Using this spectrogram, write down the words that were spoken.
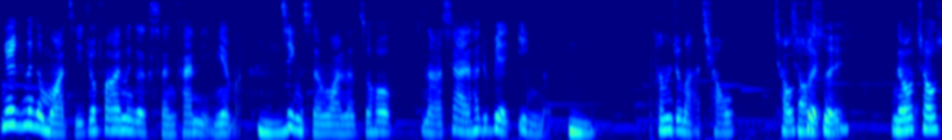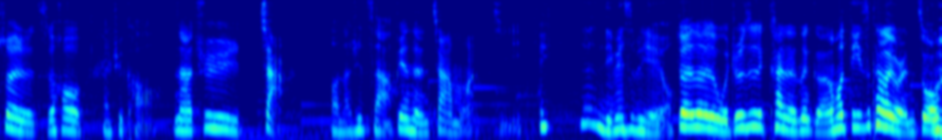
因为那个麻吉就放在那个神龛里面嘛，敬神完了之后。拿下来，它就变硬了。嗯，他们就把它敲敲碎，敲碎，然后敲碎了之后拿去烤，拿去炸。哦，拿去炸，变成炸麻鸡。哎、欸，那里面是不是也有？对对对，我就是看了那个，然后第一次看到有人做。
